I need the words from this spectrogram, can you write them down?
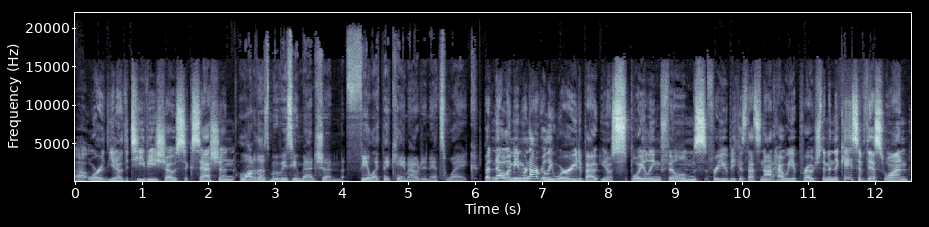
uh, or, you know, the TV show Succession. A lot of those movies you mention feel like they came out in its wake. But no, I mean, we're not really worried about, you know, spoiling films for you because that's not how we approach them. In the case of this one,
